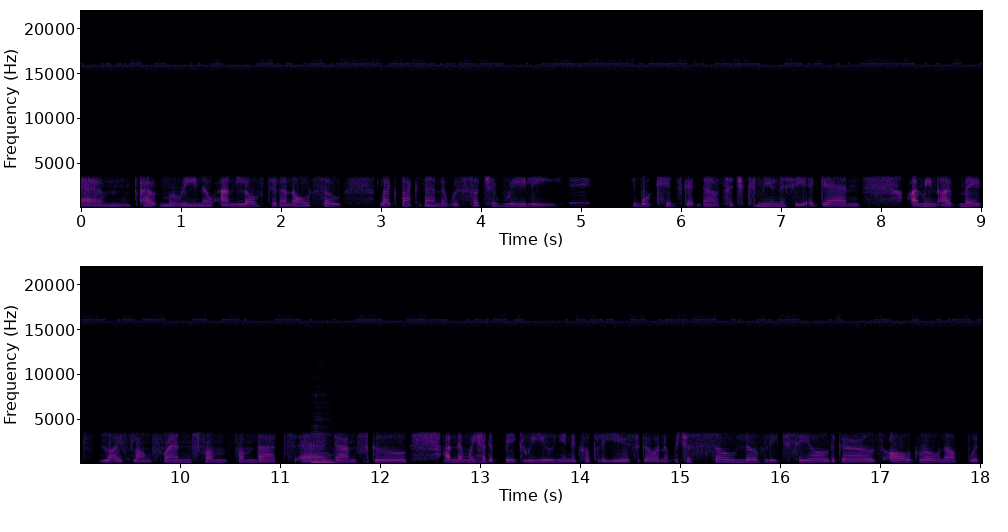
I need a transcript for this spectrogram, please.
um, out in Marino and loved it. And also, like back then, it was such a really eh, what kids get now, such a community. Again, I mean, I've made lifelong friends from from that uh, mm. dance school, and then we had a big reunion a couple of years ago, and it was just so lovely to see all the girls, all grown up with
